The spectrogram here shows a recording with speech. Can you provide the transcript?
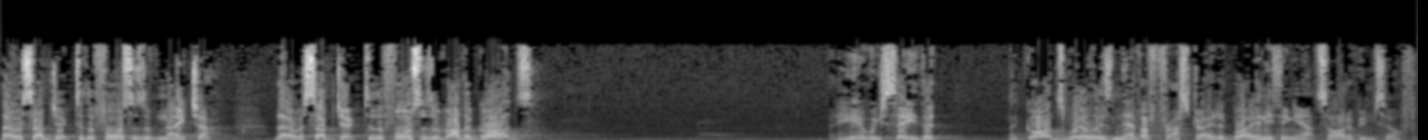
They were subject to the forces of nature. They were subject to the forces of other gods. But here we see that, that God's will is never frustrated by anything outside of himself.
